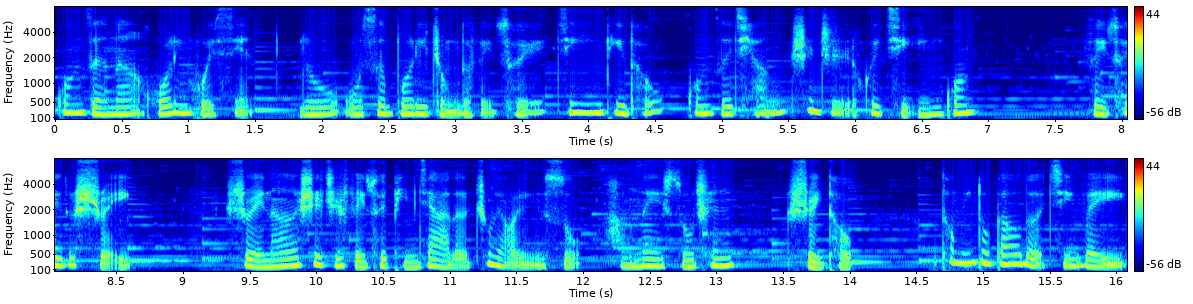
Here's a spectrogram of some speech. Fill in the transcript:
光泽呢活灵活现。如无色玻璃种的翡翠，晶莹剔透，光泽强，甚至会起荧光。翡翠的水，水呢是指翡翠评价的重要因素，行内俗称水头。透明度高的即为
